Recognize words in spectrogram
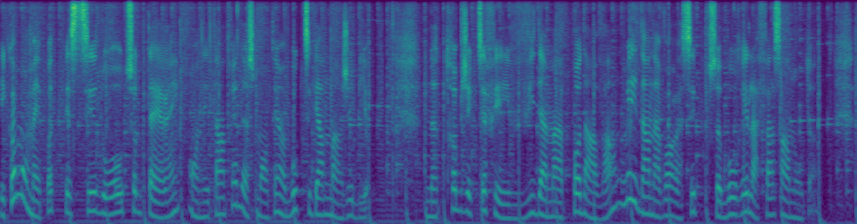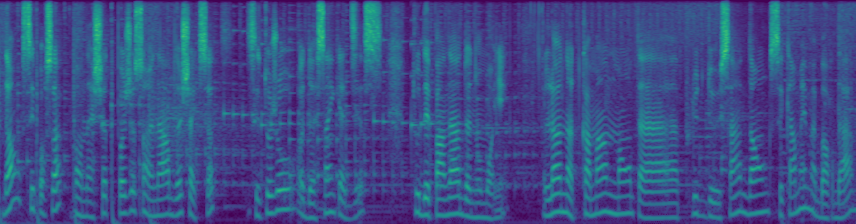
Et comme on ne met pas de pesticides ou autres sur le terrain, on est en train de se monter un beau petit garde-manger bio. Notre objectif est évidemment pas d'en vendre, mais d'en avoir assez pour se bourrer la face en automne. Donc, c'est pour ça qu'on n'achète pas juste un arbre de chaque sorte, c'est toujours de 5 à 10, tout dépendant de nos moyens. Là, notre commande monte à plus de 200, donc c'est quand même abordable.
